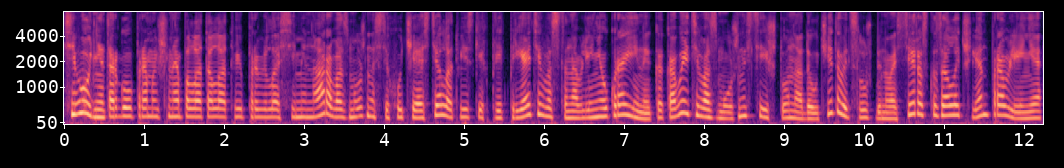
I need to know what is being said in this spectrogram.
Сегодня Торгово-промышленная палата Латвии провела семинар о возможностях участия латвийских предприятий в восстановлении Украины. Каковы эти возможности и что надо учитывать, в службе новостей рассказала член правления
